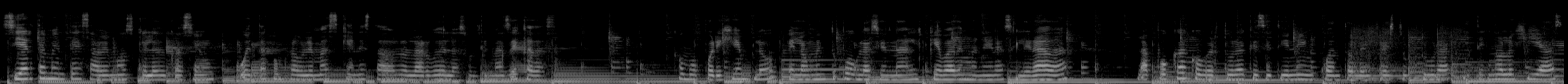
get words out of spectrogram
Ciertamente sabemos que la educación cuenta con problemas que han estado a lo largo de las últimas décadas, como por ejemplo el aumento poblacional que va de manera acelerada, la poca cobertura que se tiene en cuanto a la infraestructura y tecnologías,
